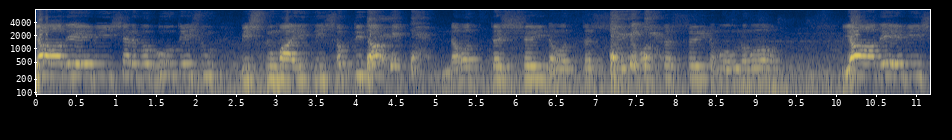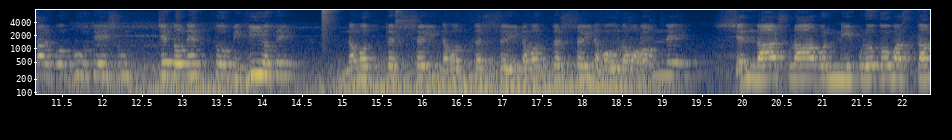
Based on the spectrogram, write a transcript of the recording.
ইয়া দেবী সর্বভূতেষু বিষ্ণুমাইতি শব্দিতা। নমত্যস্যৈ নমত্যস্যৈ নমত্যস্যৈ নমো নমঃ। ইয়া দেবী সর্বভূতেষু চেতনেত্ব বিধীয়তে নমোদ্দস্যৈ নমোদ্দস্যৈ নমোদ্দস্যৈ নমো নমঃ। সেন্দাসুরাবন্যী পুরগমাস্তাম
